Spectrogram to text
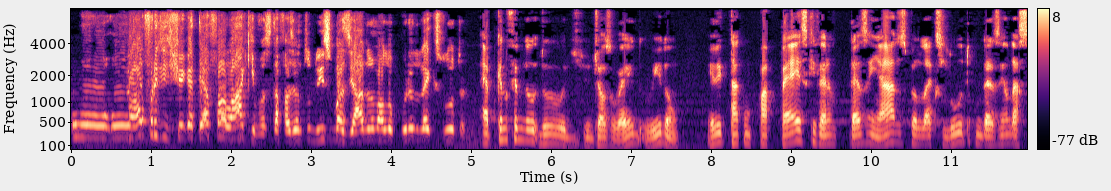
O, o Alfred chega até a falar que você tá fazendo tudo isso baseado numa loucura do Lex Luthor. É porque no filme do, do Josué Whedon, ele tá com papéis que eram desenhados pelo Lex Luthor, com desenho das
